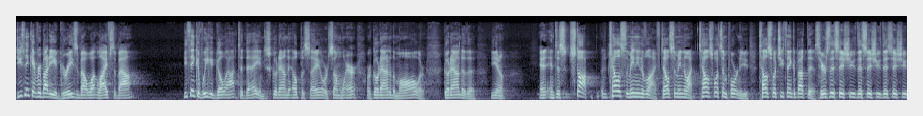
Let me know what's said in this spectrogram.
Do you think everybody agrees about what life's about? You think if we could go out today and just go down to El Paseo or somewhere, or go down to the mall, or go down to the, you know, and, and just stop. Tell us the meaning of life. Tell us the meaning of life. Tell us what's important to you. Tell us what you think about this. Here's this issue, this issue, this issue.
